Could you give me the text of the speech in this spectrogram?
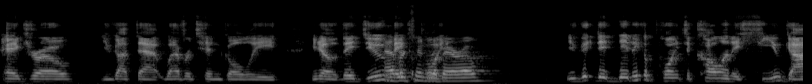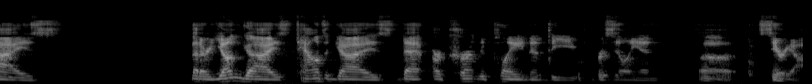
Pedro, you got that Weverton goalie. You know they do make a Everton point. Ribeiro. You they, they make a point to call in a few guys that are young guys, talented guys that are currently playing in the Brazilian uh, Serie A,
